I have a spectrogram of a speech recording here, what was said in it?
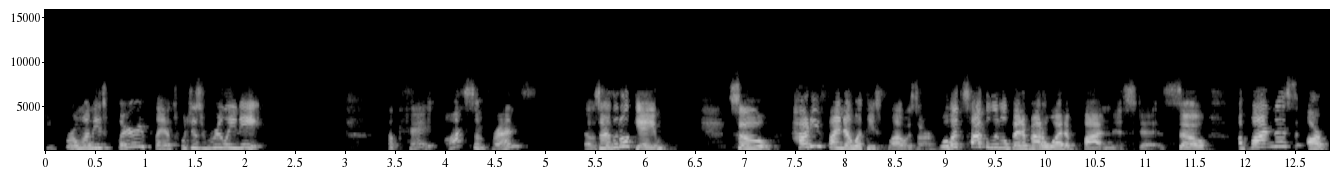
keep growing these prairie plants, which is really neat. Okay, awesome, friends. That was our little game. So how do you find out what these flowers are? Well, let's talk a little bit about what a botanist is. So a botanist are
